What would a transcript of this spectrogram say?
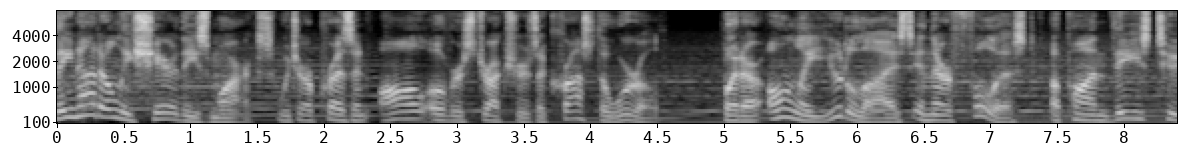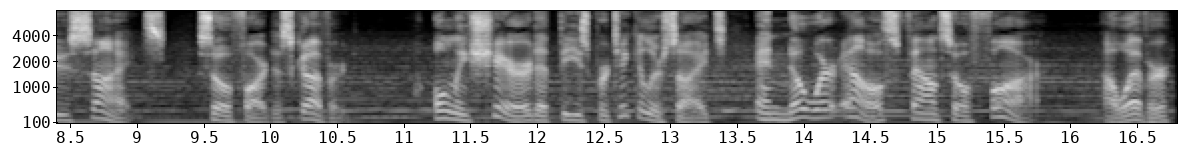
They not only share these marks, which are present all over structures across the world, but are only utilized in their fullest upon these two sites, so far discovered, only shared at these particular sites and nowhere else found so far. However,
